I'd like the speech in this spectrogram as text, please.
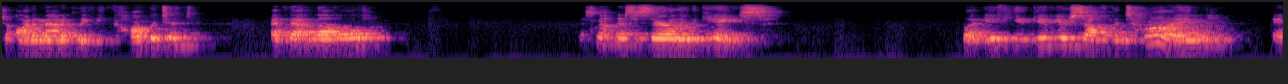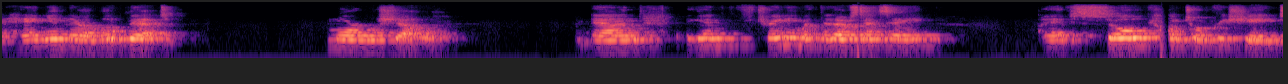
to automatically be competent at that level. That's not necessarily the case. But if you give yourself the time and hang in there a little bit, more will show. And again, training with Nadeau Sensei, I have so come to appreciate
